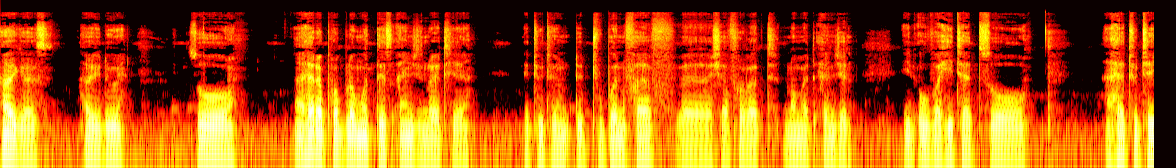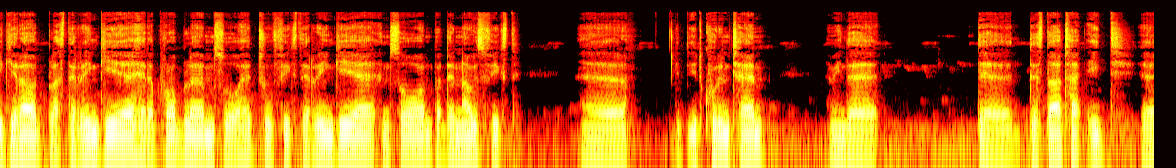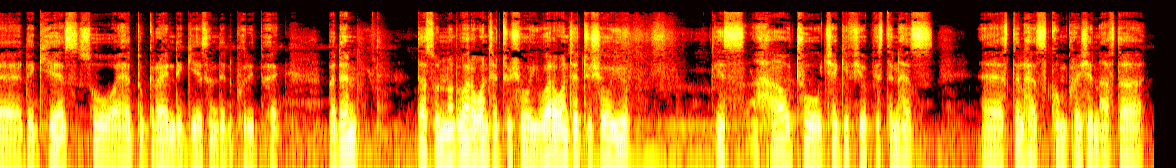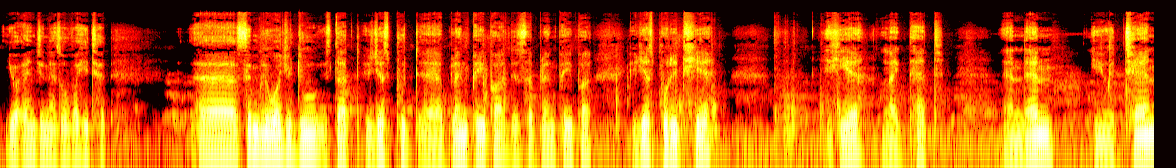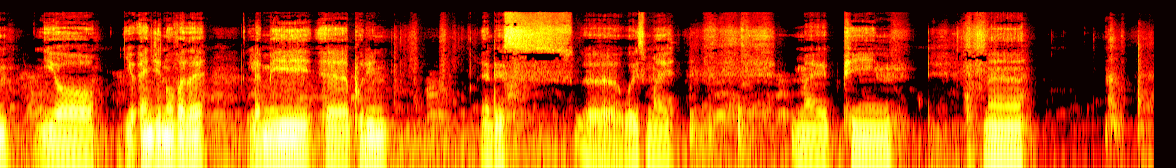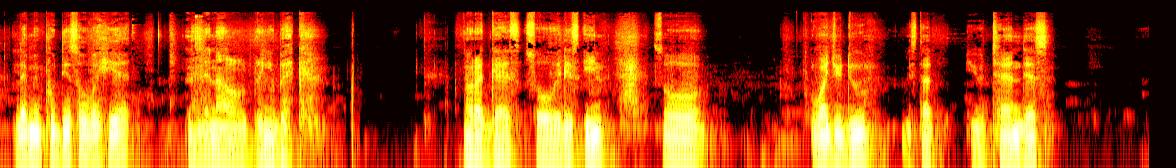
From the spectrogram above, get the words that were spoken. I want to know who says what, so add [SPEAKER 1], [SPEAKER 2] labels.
[SPEAKER 1] hi guys. How you doing? So i had a problem with this engine right here. The 2 the 2.5 uh, chevrolet nomad engine. It overheated so i had to take it out plus the ring gear had a problem so i had to fix the ring gear and so on but then now it's fixed. Uh, it, it couldn't turn. I mean the the the starter ate uh, the gears so I had to grind the gears and then put it back. But then that's not what I wanted to show you. What I wanted to show you is how to check if your piston has uh, still has compression after your engine has overheated. Uh, simply what you do is that you just put a blank paper this is a blank paper you just put it here here like that. And then you turn your your engine over there. Let me uh, put in this uh, where's my my pin? Uh, let me put this over here and then I'll bring you back. Alright guys so it is in. So what you do is that you turn this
